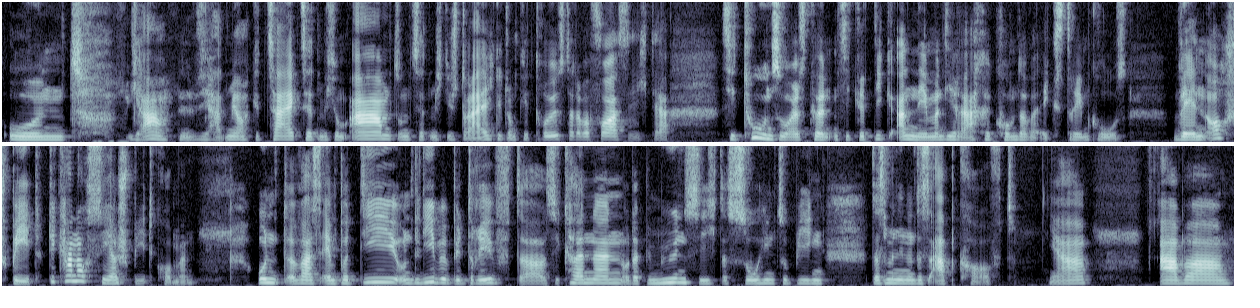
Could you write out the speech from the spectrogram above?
und ja, sie hat mir auch gezeigt, sie hat mich umarmt und sie hat mich gestreichelt und getröstet, aber Vorsicht, ja. Sie tun so, als könnten sie Kritik annehmen, die Rache kommt aber extrem groß. Wenn auch spät. Die kann auch sehr spät kommen. Und was Empathie und Liebe betrifft, äh, sie können oder bemühen sich, das so hinzubiegen, dass man ihnen das abkauft. Ja, aber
